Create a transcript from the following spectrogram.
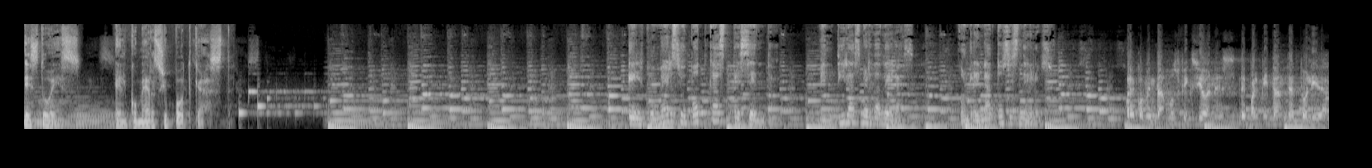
Esto es El Comercio Podcast. El Comercio Podcast presenta Mentiras Verdaderas con Renato Cisneros. Recomendamos ficciones de palpitante actualidad.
